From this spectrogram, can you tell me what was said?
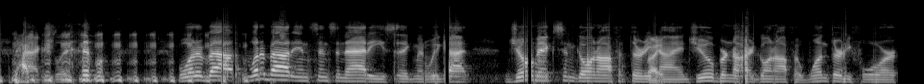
actually. what about what about in Cincinnati, Sigmund? We got Joe Mixon going off at 39, right. Gio Bernard going off at 134,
